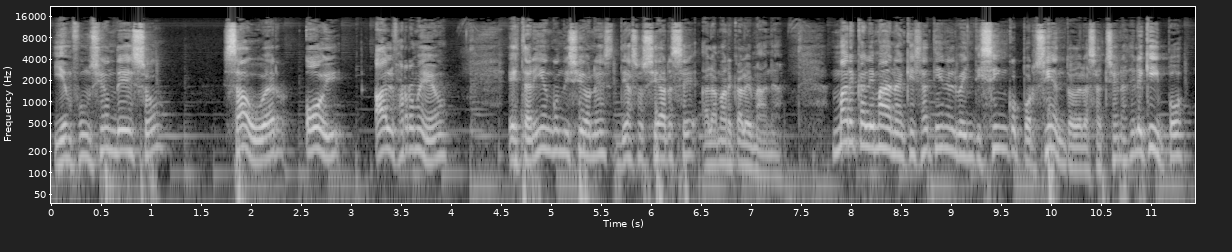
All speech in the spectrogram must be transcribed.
Y en función de eso, Sauber, hoy Alfa Romeo, estaría en condiciones de asociarse a la marca alemana. Marca alemana que ya tiene el 25% de las acciones del equipo,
